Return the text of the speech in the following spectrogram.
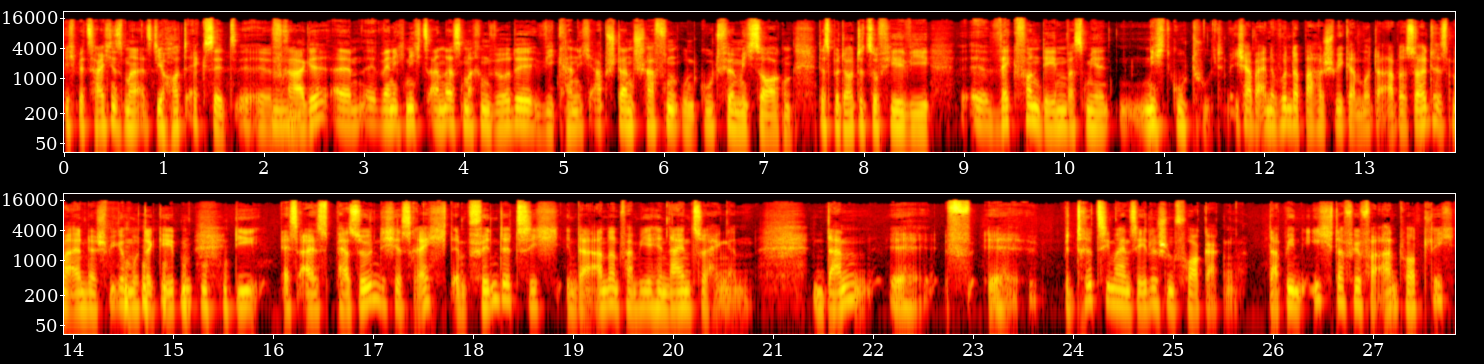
ich bezeichne es mal als die Hot Exit-Frage. Ähm, wenn ich nichts anders machen würde, wie kann ich Abstand schaffen und gut für mich sorgen? Das bedeutet so viel wie äh, weg von dem, was mir nicht gut tut. Ich habe eine wunderbare Schwiegermutter, aber sollte es mal eine Schwiegermutter geben, die es als persönliches Recht empfindet, sich in der anderen Familie hineinzuhängen, dann äh, äh, betritt sie meinen seelischen Vorgacken. Da bin ich dafür verantwortlich,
